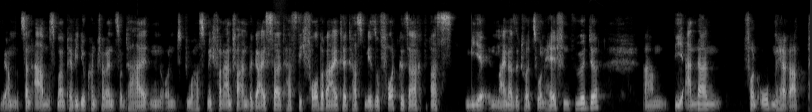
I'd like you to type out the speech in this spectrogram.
Wir haben uns dann abends mal per Videokonferenz unterhalten und du hast mich von Anfang an begeistert, hast dich vorbereitet, hast mir sofort gesagt, was mir in meiner Situation helfen würde. Ähm, die anderen von oben herab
